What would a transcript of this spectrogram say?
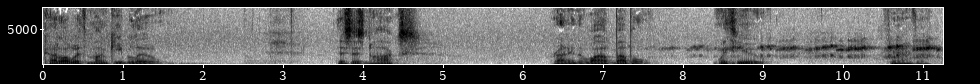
Cuddle with Monkey Blue. This is Knox riding the wild bubble with you forever.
